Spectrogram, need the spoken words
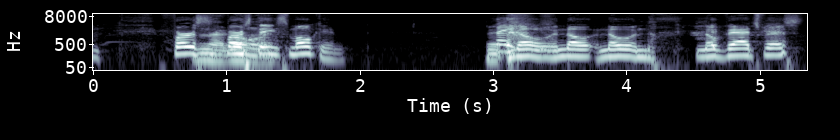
First not first going. thing smoking. Thank No no no no no vag fest.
